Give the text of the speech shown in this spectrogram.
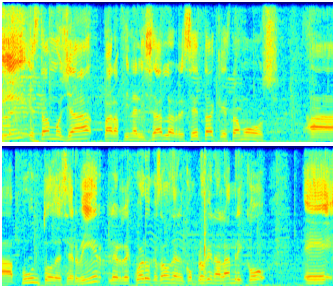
Y estamos ya para finalizar la receta que estamos a punto de servir. Les recuerdo que estamos en el complejo inalámbrico eh,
